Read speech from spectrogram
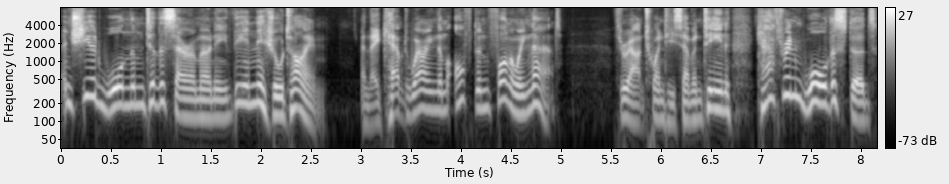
and she had worn them to the ceremony the initial time, and they kept wearing them often following that. Throughout 2017, Catherine wore the studs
